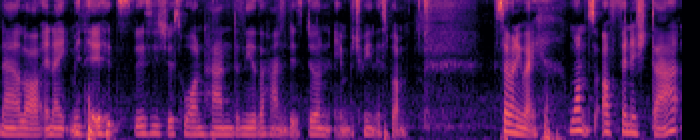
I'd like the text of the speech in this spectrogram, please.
nail art in eight minutes. This is just one hand and the other hand is done in between this one. So anyway, once I've finished that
